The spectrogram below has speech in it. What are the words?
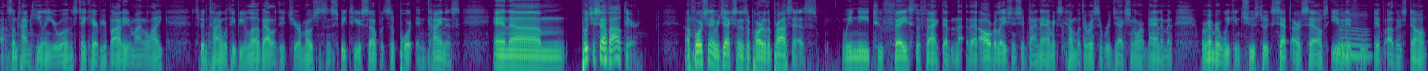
uh, some time healing your wounds. Take care of your body and mind alike. Spend time with people you love. Validate your emotions and speak to yourself with support and kindness. And um, put yourself out there. Unfortunately, rejection is a part of the process. We need to face the fact that that all relationship dynamics come with the risk of rejection or abandonment. Remember, we can choose to accept ourselves even Mm. if if others don't.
